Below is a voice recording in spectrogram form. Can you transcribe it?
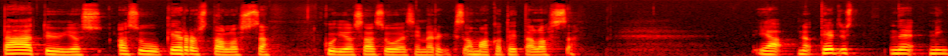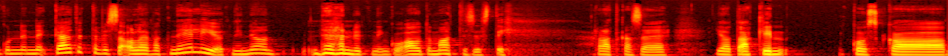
päätyy, jos asuu kerrostalossa, kuin jos asuu esimerkiksi omakotitalossa. Ja no tietysti ne, niin ne, ne käytettävissä olevat neliöt, niin ne on, nehän nyt niin kuin automaattisesti ratkaisee jotakin koska,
